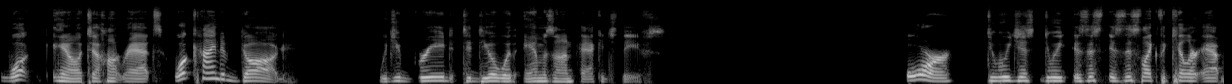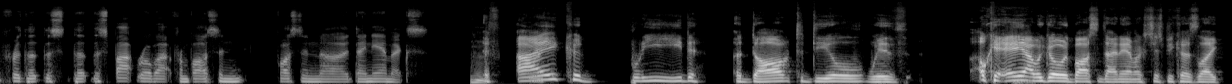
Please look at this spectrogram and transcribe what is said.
what you know, to hunt rats. What kind of dog would you breed to deal with Amazon package thieves? Or do we just do we is this is this like the killer app for the the the, the spot robot from Boston Boston uh, Dynamics? If I could breed a dog to deal with okay, A, I would go with Boston Dynamics just because like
